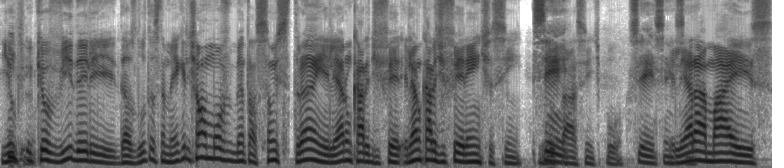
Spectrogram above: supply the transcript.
E o, o que eu vi dele das lutas também é que ele tinha uma movimentação estranha. Ele era um cara diferente. Ele era um cara diferente, assim. Sim. lutar, assim, tipo. Sim, sim. ele sim. era mais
